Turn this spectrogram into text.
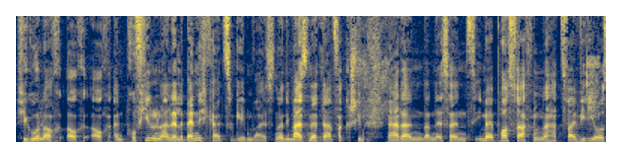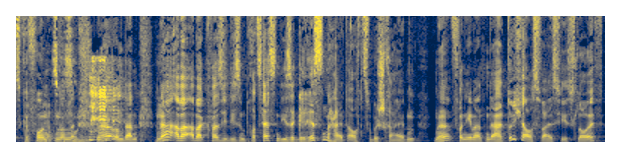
Figuren auch, auch, auch ein Profil und eine Lebendigkeit zu geben weiß. Ne? Die meisten hätten einfach geschrieben, na dann, dann ist er ins E-Mail-Postfach und hat zwei Videos gefunden, und, gefunden. Ne? und dann, ne? aber, aber quasi diesen Prozessen, diese Gerissenheit auch zu beschreiben, ne? von jemandem, der halt durchaus weiß, wie es läuft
